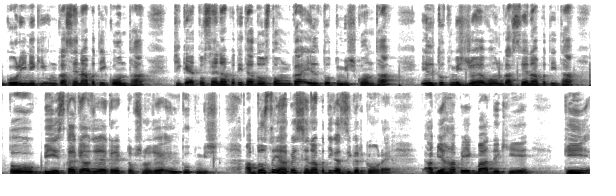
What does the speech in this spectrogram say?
गोरी ने की, उनका सेनापति कौन था? ठीक है तो सेनापति था दोस्तों उनका इल्तुतमिश, कौन था? इल्तुतमिश जो है वो उनका सेनापति था तो बीस का क्या हो जाएगा करेक्ट ऑप्शन हो जाएगा इल्तुतमिश। अब दोस्तों यहाँ पे सेनापति का ज़िक्र क्यों हो रहा है? अब यहाँ पे एक बात देखिए कि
